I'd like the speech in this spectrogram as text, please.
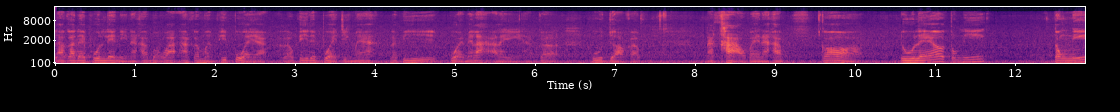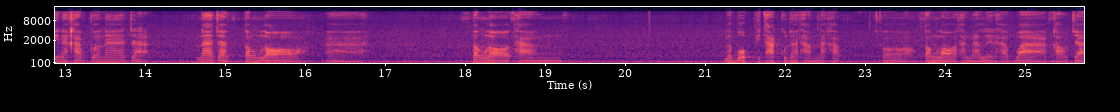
แล้วก็ได้พูดเล่นอีกนะครับ บอกว่าอะก็เหมือนพี่ป่วยอะ่ะแล้วพี่ได้ป่วยจริงไหมแล้วพี่ป่วยไหมล่ะอะไรอย่างเงี้ยครับก็พูดหยอกกับนักข่าวไปนะครับ ก็ดูแล้วตรงนี้ตรงนี้นะครับก็น่าจะน่าจะต้องรออ่าต้องรอทางระบบพิทักษ์คุณธรรมนะครับ ก็ต้องรอทางนั้นเลยนะครับว่าเขาจะ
